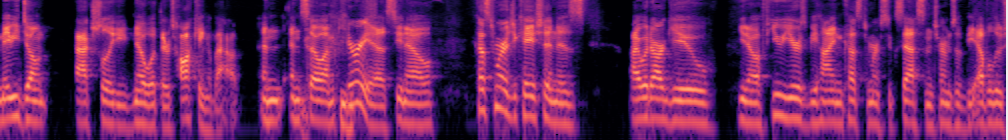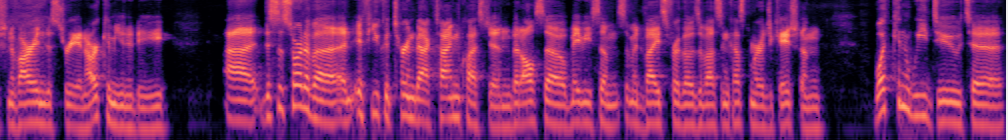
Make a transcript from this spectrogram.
maybe don't actually know what they're talking about. And and so I'm curious, you know, customer education is I would argue, you know, a few years behind customer success in terms of the evolution of our industry and our community. Uh, this is sort of a an if you could turn back time question, but also maybe some some advice for those of us in customer education. What can we do to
